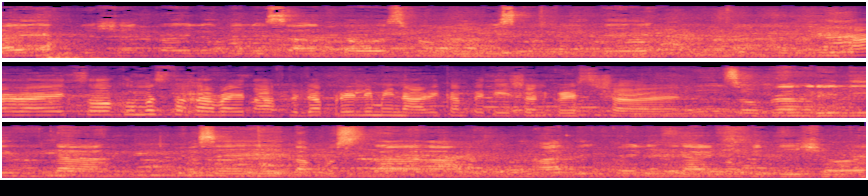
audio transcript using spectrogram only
I am Christian Carlo de los Santos from Luis Cavite. Alright, so kumusta ka right after the preliminary competition, Christian? Sobrang relieved na kasi tapos na ang ating preliminary competition.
